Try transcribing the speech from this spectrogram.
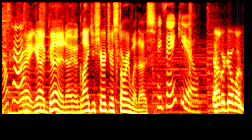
Okay. All right, yeah, good. I'm glad you shared your story with us. Hey, thank you. Have a good one.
